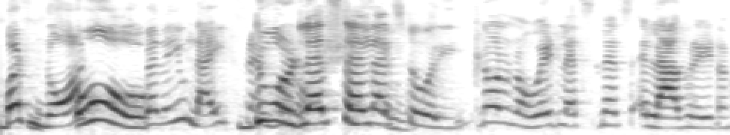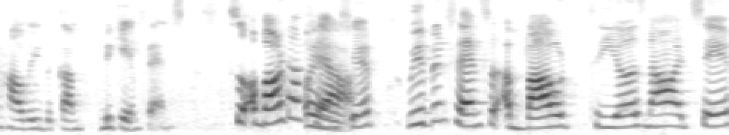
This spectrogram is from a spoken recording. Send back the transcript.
but not Oh, whether you like dude, let's tell that story. No, no, no. Wait, let's let's elaborate on how we become became friends. So about our Oh, yeah. friendship, we've been friends for about three years now. I'd say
